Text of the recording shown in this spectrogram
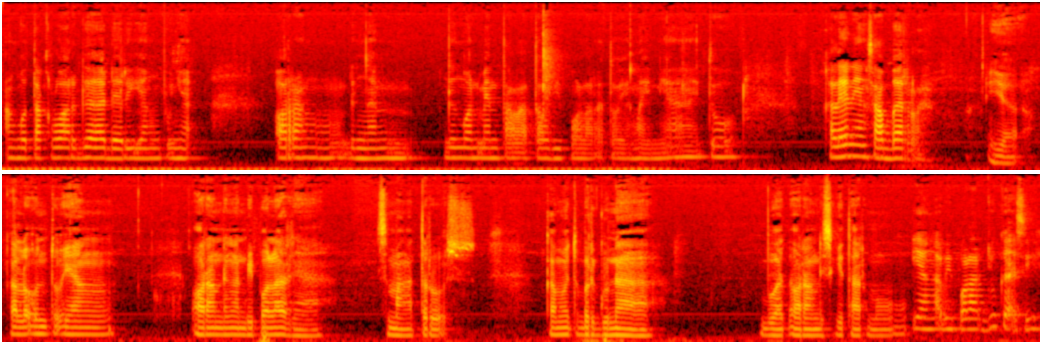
anggota keluarga dari yang punya orang dengan gangguan mental atau bipolar atau yang lainnya itu kalian yang sabar lah. Iya kalau untuk yang orang dengan bipolarnya semangat terus. Kamu itu berguna buat orang di sekitarmu. Ya nggak bipolar juga sih.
